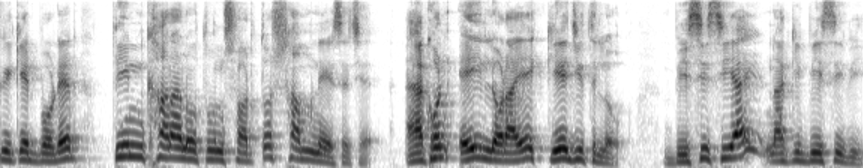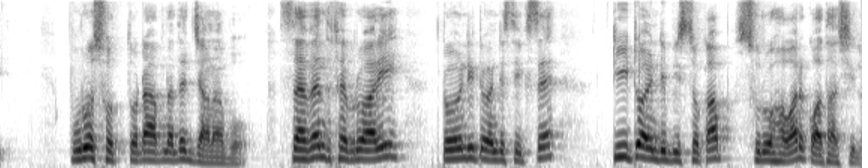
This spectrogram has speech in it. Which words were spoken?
ক্রিকেট বোর্ডের তিনখানা নতুন শর্ত সামনে এসেছে। এখন এই লড়াইয়ে কে জিতল, বিসিসিআই নাকি বিসিবি? পুরো সত্যটা আপনাদের জানাব। সেভেন্থ ফেব্রুয়ারি টোয়েন্টি টোয়েন্টি সিক্সে টি টোয়েন্টি বিশ্বকাপ শুরু হওয়ার কথা ছিল।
